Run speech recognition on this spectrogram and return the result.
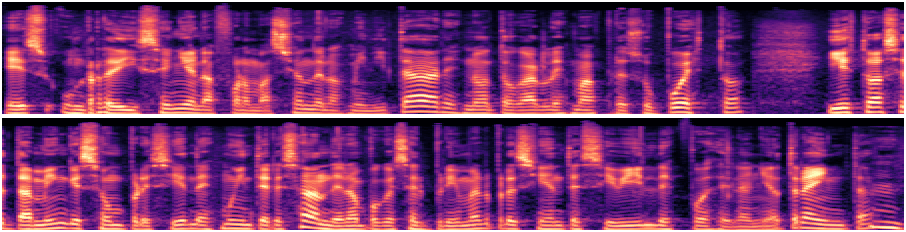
es un rediseño de la formación de los militares, no tocarles más presupuesto. Y esto hace también que sea un presidente, es muy interesante, ¿no? Porque es el primer presidente civil después del año 30,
